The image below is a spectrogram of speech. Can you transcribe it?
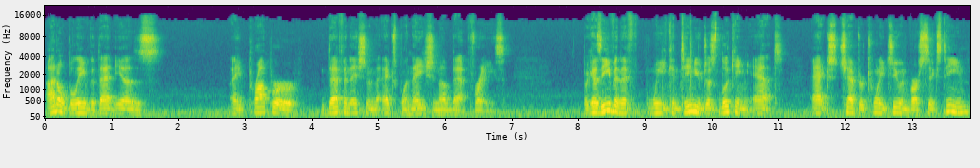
I don't believe that that is a proper definition and explanation of that phrase. Because even if we continue just looking at Acts chapter 22 and verse 16,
